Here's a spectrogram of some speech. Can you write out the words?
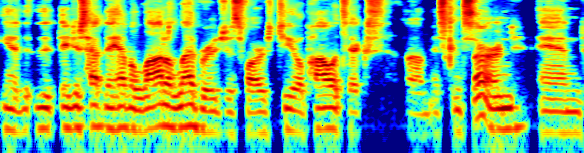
You know, they just have they have a lot of leverage as far as geopolitics um, is concerned. And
